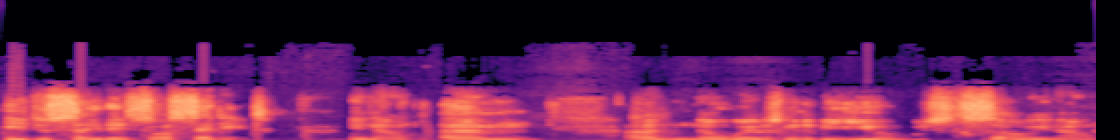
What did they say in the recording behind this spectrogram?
"Here, just say this." So I said it, you know. Um, I didn't know where it was going to be used. So, you know,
